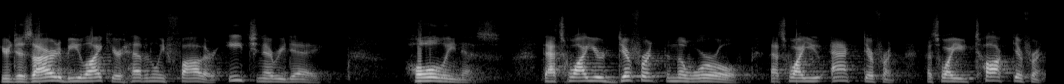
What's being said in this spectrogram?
Your desire to be like your heavenly Father each and every day. Holiness. That's why you're different than the world. That's why you act different. That's why you talk different.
